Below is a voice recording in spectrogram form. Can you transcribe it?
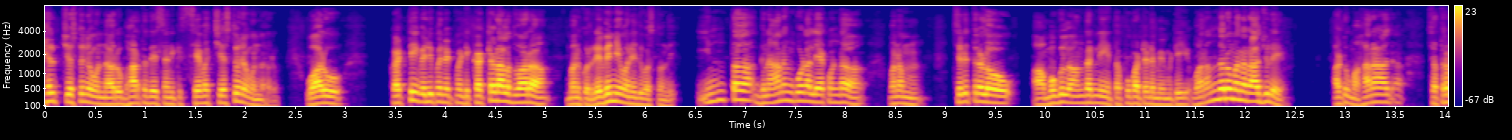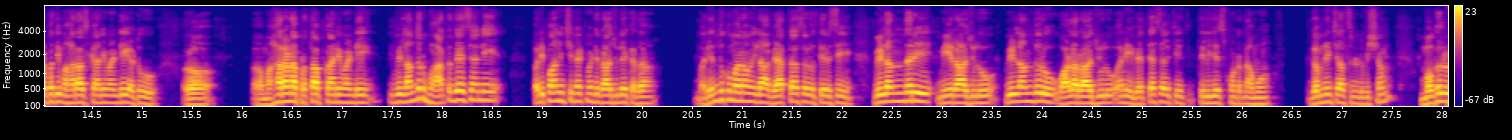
హెల్ప్ చేస్తూనే ఉన్నారు భారతదేశానికి సేవ చేస్తూనే ఉన్నారు. వారు కట్టి వెళ్ళిపోయినటువంటి కట్టడాల ద్వారా మనకు రెవెన్యూ అనేది వస్తుంది. ఇంత జ్ఞానం కూడా లేకుండా మనం చరిత్రలో ఆ మొగులందరినీ తప్పుపట్టడం ఏమిటి? వారందరూ మన రాజులే. అటు మహారాజా ఛత్రపతి మహారాజ్ కానివ్వండి అటు మహారాణా ప్రతాప్ కానివ్వండి వీళ్ళందరూ భారతదేశాన్ని పరిపాలించినటువంటి రాజులే కదా. మరెందుకు మనం ఇలా వ్యత్యాసాలు తెలిసి వీళ్ళందరి మీ రాజులు వీళ్ళందరూ వాళ్ళ రాజులు అని వ్యత్యాసాలు తెలియజేసుకుంటున్నాము? గమనించాల్సిన విషయం మొఘలు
